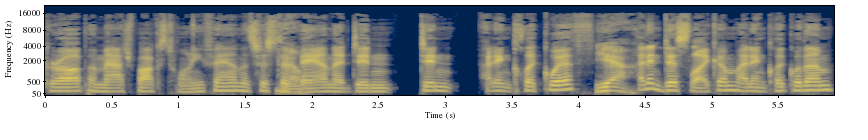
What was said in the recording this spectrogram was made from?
grow up a Matchbox 20 fan. That's just a No. band that didn't didn't I didn't click with. Yeah. I didn't dislike him. I didn't click with him.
